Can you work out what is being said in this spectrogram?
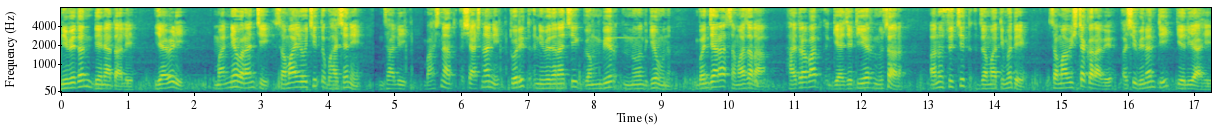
निवेदन देण्यात आले. यावेळी मान्यवरांची समायोचित भाषणे झाली. भाषणात शासनाने त्वरित निवेदनाची गंभीर नोंद घेऊन बंजारा समाजाला हैदराबाद गॅजेटियरनुसार अनुसूचित जमातीमध्ये समाविष्ट करावे अशी विनंती केली आहे.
